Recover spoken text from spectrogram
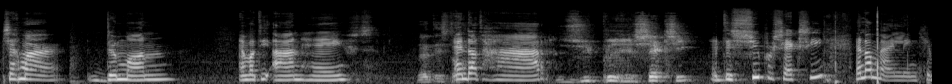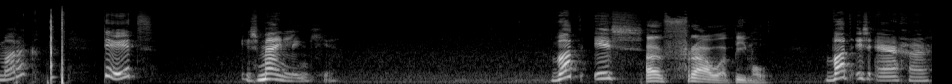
Zeg maar, de man. En wat hij aan heeft. Dat is toch En dat haar. super sexy. Het is super sexy. En dan mijn linkje, Mark. Dit is mijn linkje. Wat is, Een vrouwenpiemel. Wat is erger?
